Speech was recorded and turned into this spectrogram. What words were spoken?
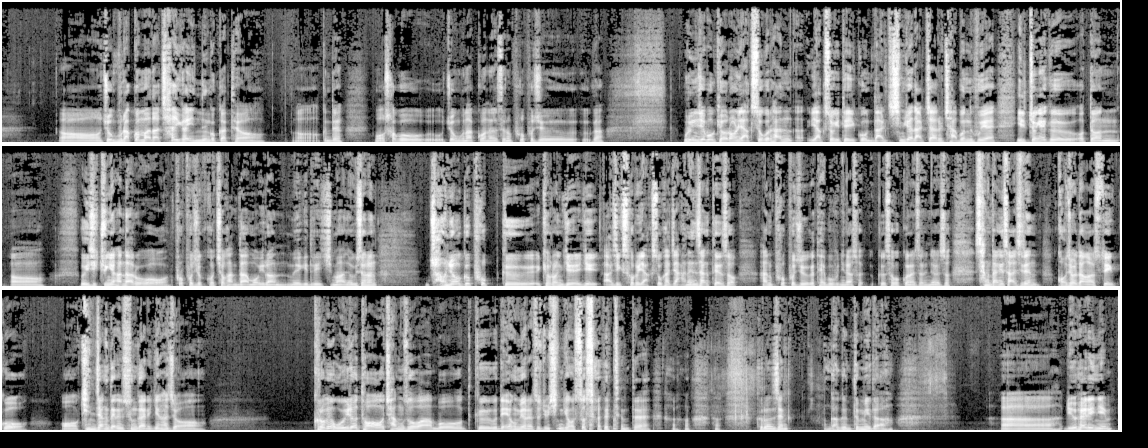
어, 좀 문화권마다 차이가 있는 것 같아요. 어, 근데, 뭐, 서구 쪽 문화권에서는 프로포즈가, 우리 이제 뭐 결혼을 약속을 한, 약속이 돼 있고, 날, 심지어 날짜를 잡은 후에 일종의 그 어떤, 어, 의식 중의 하나로 프로포즈를 거쳐 간다, 뭐 이런 얘기들이 있지만, 여기서는 전혀 그 프로, 그 결혼 계획이 아직 서로 약속하지 않은 상태에서 하는 프로포즈가 대부분이라 서, 그 서구권에서는요. 그래서 상당히 사실은 거절당할 수도 있고, 어, 긴장되는 순간이긴 하죠. 그러면 오히려 더 장소와 뭐 그 내용 면에서 좀 신경을 썼어야 될 텐데. 그런 생각은 듭니다. 아, 류혜리님.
